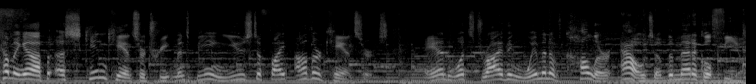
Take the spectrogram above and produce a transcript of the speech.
Coming up, a skin cancer treatment being used to fight other cancers, and what's driving women of color out of the medical field.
